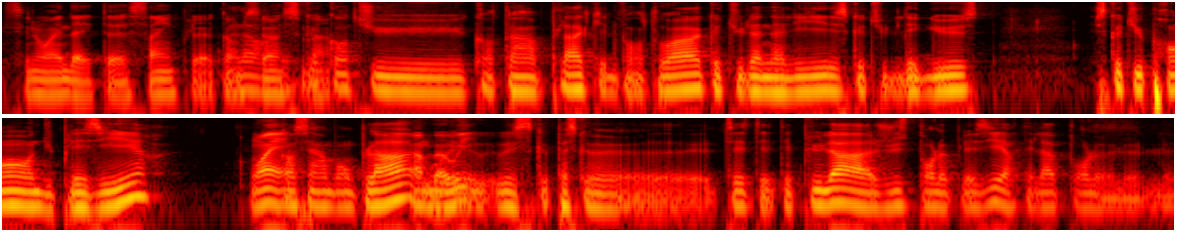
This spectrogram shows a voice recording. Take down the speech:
c'est loin d'être simple comme Alors, ça. est-ce que quand tu quand as un plat qui est devant toi, que tu l'analyses, que tu le dégustes, est-ce que tu prends du plaisir Ouais. quand c'est un bon plat Ah, bah ou- oui. ou est-ce que, Parce que tu n'es plus là juste pour le plaisir, tu es là pour le, le- le-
